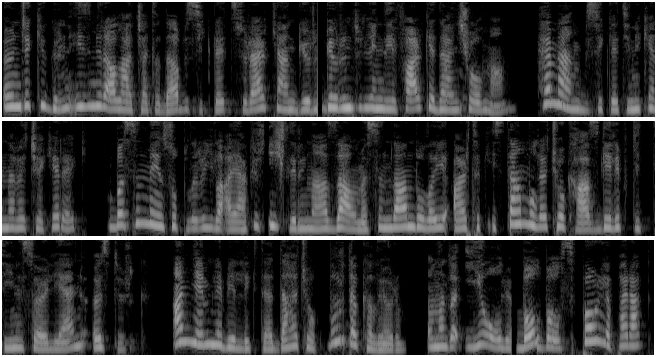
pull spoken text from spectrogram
Önceki gün İzmir Alaçatı'da bisiklet sürerken görün görüntülendiği fark eden şovman, hemen bisikletini kenara çekerek, basın mensuplarıyla ayaküstü işlerin azalmasından dolayı artık İstanbul'a çok az gelip gittiğini söyleyen Öztürk, annemle birlikte daha çok burada kalıyorum, ona da iyi oluyor. Bol bol spor yaparak,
